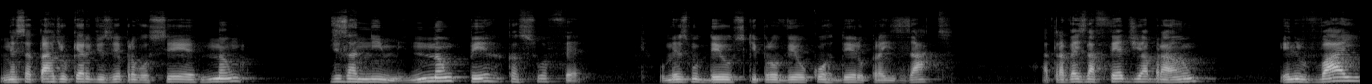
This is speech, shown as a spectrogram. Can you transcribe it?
Nessa tarde eu quero dizer para você: não desanime, não perca a sua fé. O mesmo Deus que proveu o cordeiro para Isaac, através da fé de Abraão, ele vai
